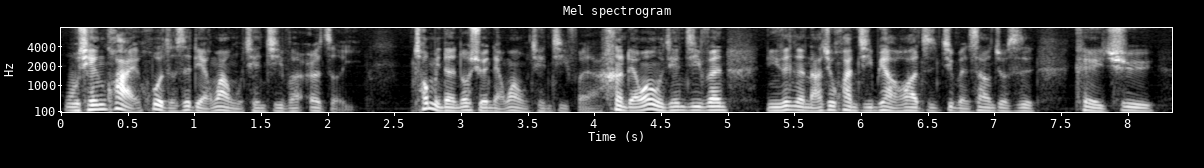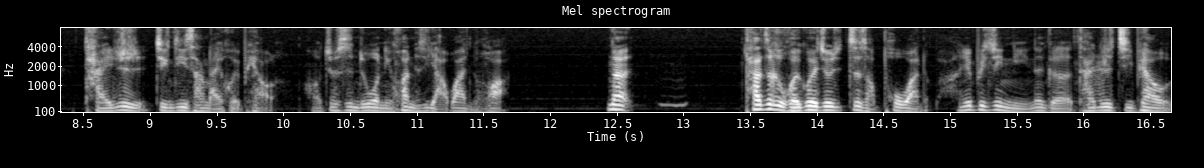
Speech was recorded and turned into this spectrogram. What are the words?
五千块或者是两万五千积分二折一。聪明的人都选两万五千积分啊，两万五千积分，你那个拿去换机票的话，基基本上就是可以去台日经济舱来回票了。好，就是如果你换的是亚万的话，那他这个回馈就至少破万了吧？因为毕竟你那个台日机票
